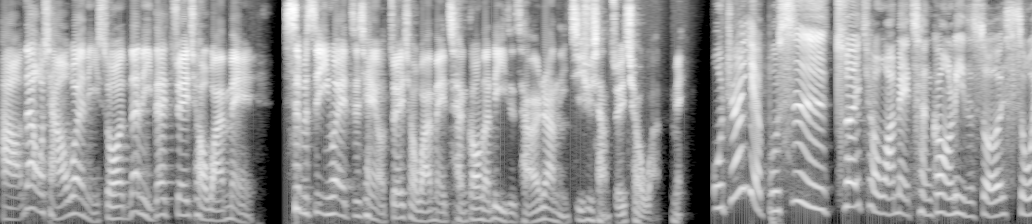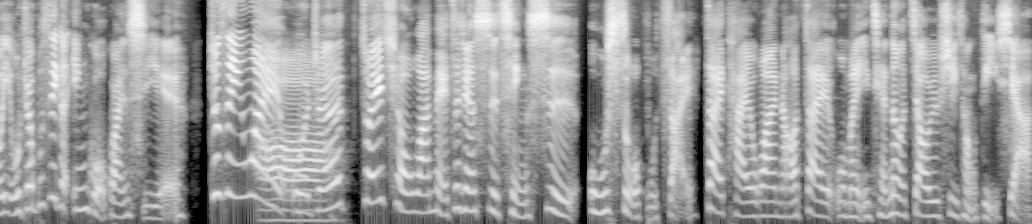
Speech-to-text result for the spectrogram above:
好，那我想要问你说，那你在追求完美，是不是因为之前有追求完美成功的例子，才会让你继续想追求完美？我觉得也不是追求完美成功的例子，所所以我觉得不是一个因果关系耶。就是因为哦我觉得追求完美这件事情是无所不在，在台湾，然后在我们以前那个教育系统底下，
